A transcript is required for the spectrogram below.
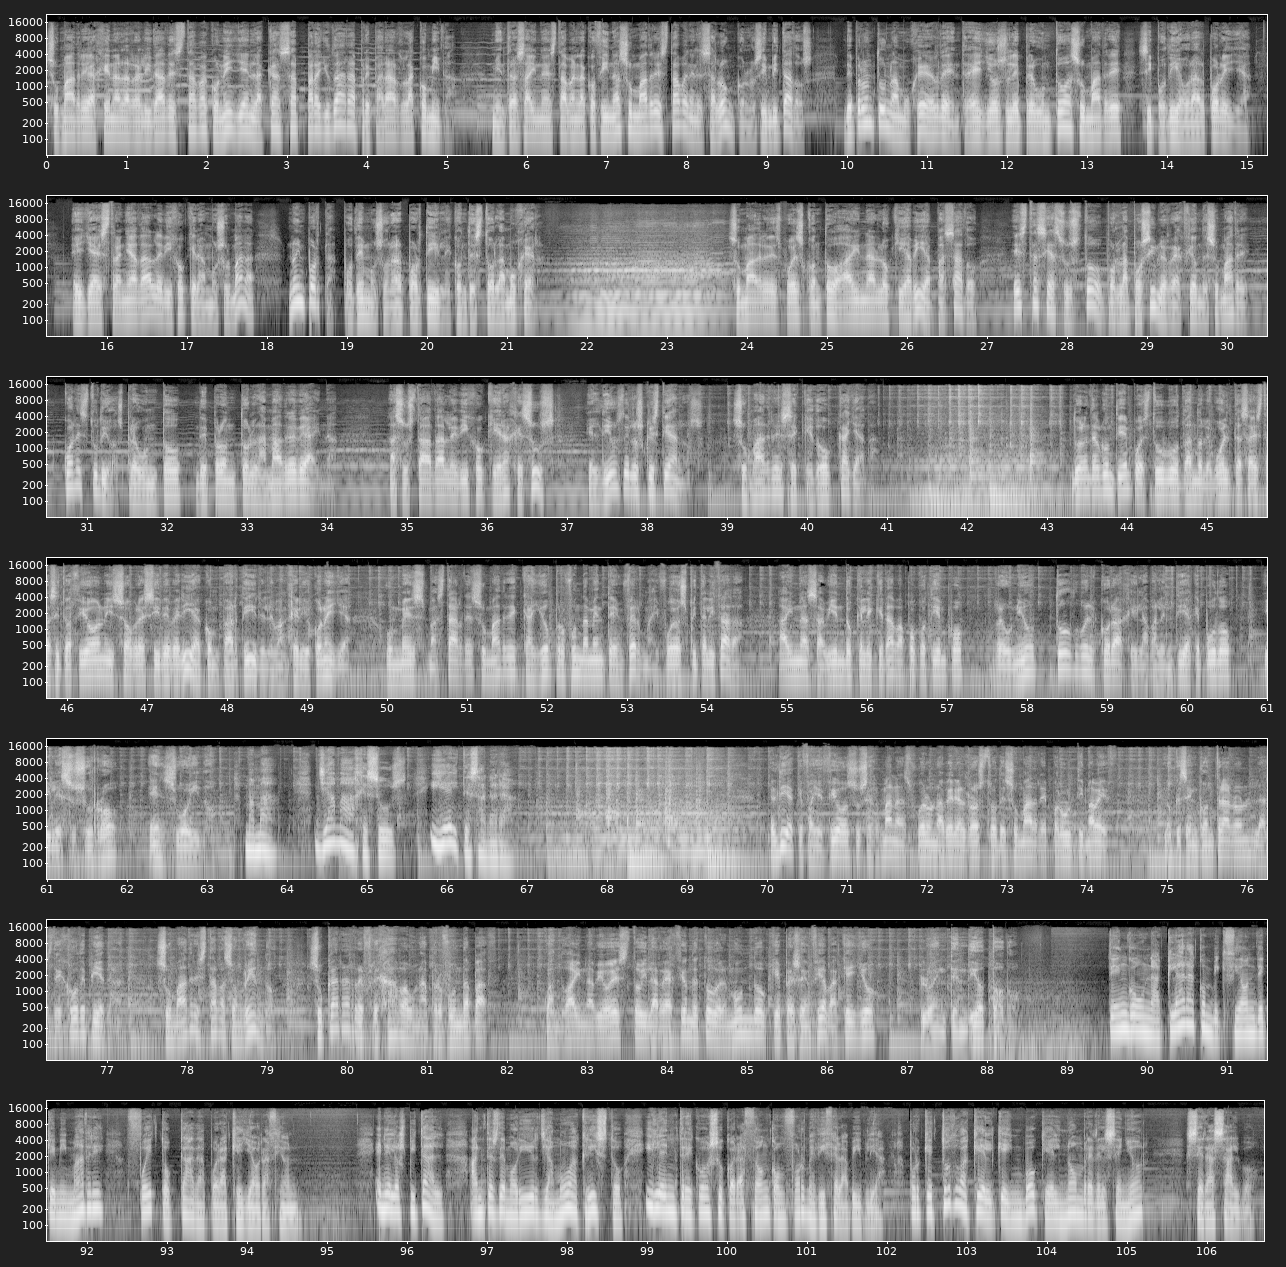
Su madre, ajena a la realidad, estaba con ella en la casa para ayudar a preparar la comida. Mientras Aina estaba en la cocina, su madre estaba en el salón con los invitados. De pronto una mujer de entre ellos le preguntó a su madre si podía orar por ella. Ella, extrañada, le dijo que era musulmana. No importa, podemos orar por ti, le contestó la mujer. Su madre después contó a Aina lo que había pasado. Esta se asustó por la posible reacción de su madre. ¿Cuál es tu Dios? preguntó de pronto la madre de Aina. Asustada le dijo que era Jesús, el Dios de los cristianos. Su madre se quedó callada. Durante algún tiempo estuvo dándole vueltas a esta situación y sobre si debería compartir el Evangelio con ella. Un mes más tarde su madre cayó profundamente enferma y fue hospitalizada. Aina, sabiendo que le quedaba poco tiempo, reunió todo el coraje y la valentía que pudo y le susurró en su oído. Mamá, llama a Jesús y Él te sanará. El día que falleció, sus hermanas fueron a ver el rostro de su madre por última vez. Lo que se encontraron las dejó de piedra. Su madre estaba sonriendo. Su cara reflejaba una profunda paz. Cuando Aina vio esto y la reacción de todo el mundo que presenciaba aquello, lo entendió todo. Tengo una clara convicción de que mi madre fue tocada por aquella oración. En el hospital, antes de morir, llamó a Cristo y le entregó su corazón conforme dice la Biblia, porque todo aquel que invoque el nombre del Señor será salvo.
